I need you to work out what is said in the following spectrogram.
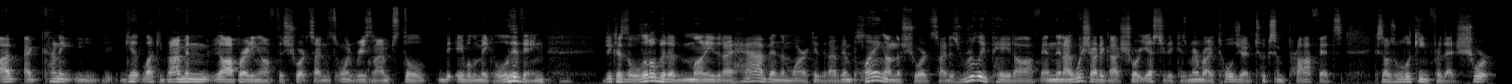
I, I kind of get lucky, but I've been operating off the short side. That's the only reason I'm still able to make a living, because a little bit of money that I have in the market that I've been playing on the short side has really paid off. And then I wish I'd have got short yesterday because remember I told you I took some profits because I was looking for that short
